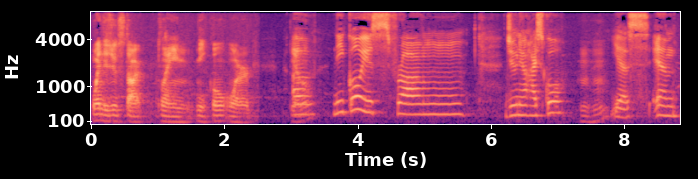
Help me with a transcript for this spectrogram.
When did you start playing niko or piano? Uh, niko is from junior high school. Mm-hmm. Yes, and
